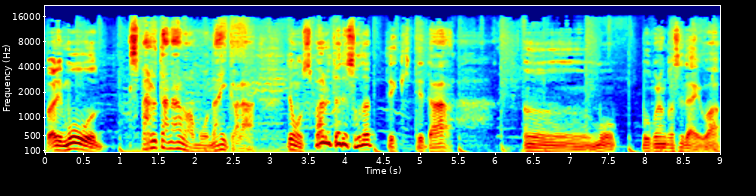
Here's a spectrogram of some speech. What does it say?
ぱりもうスパルタなのはもうないからでもスパルタで育ってきてたうんもう僕なんか世代は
